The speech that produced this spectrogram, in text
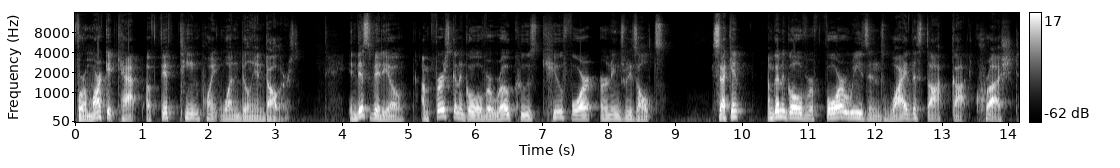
for a market cap of $15.1 billion. In this video, I'm first going to go over Roku's Q4 earnings results. Second, I'm going to go over four reasons why the stock got crushed.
